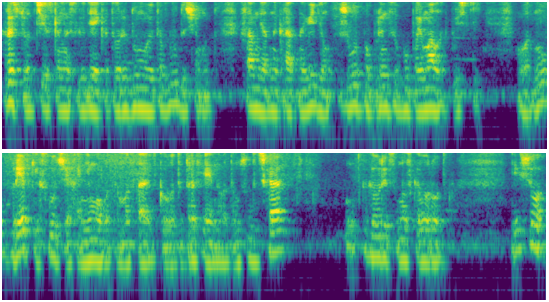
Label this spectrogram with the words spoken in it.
растет численность людей, которые думают о будущем, вот, сам неоднократно видел, живут по принципу поймал, отпусти. Вот, ну, в редких случаях они могут там оставить какого-то трофейного там судачка, ну, как говорится, на сковородку. И все.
